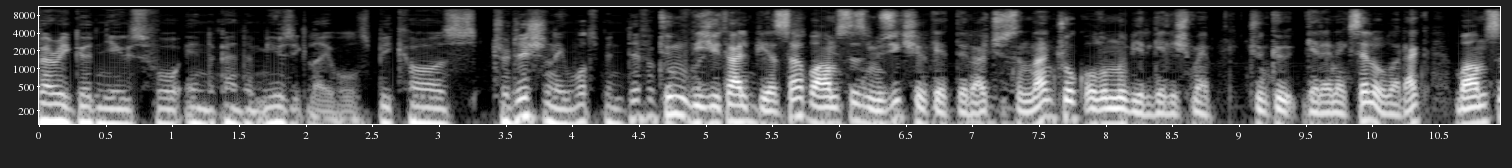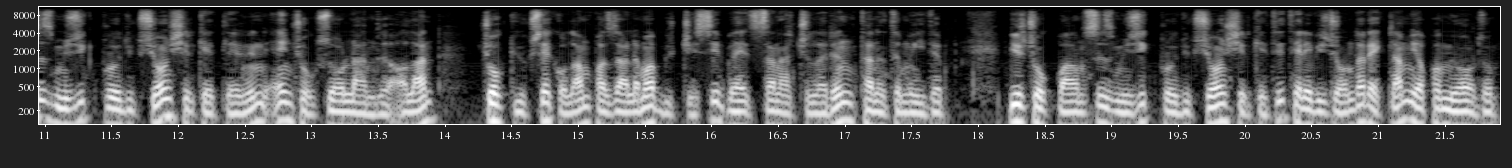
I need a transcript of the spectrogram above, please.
very good news for independent music labels because traditionally what's been difficult Tüm dijital piyasa bağımsız müzik şirketleri açısından çok olumlu bir gelişme. Çünkü geleneksel olarak bağımsız müzik prodüksiyon şirketlerinin en çok zorlandığı alan çok yüksek olan pazarlama bütçesi ve sanatçıların tanıtımıydı. Birçok bağımsız müzik prodüksiyon şirketi televizyonda reklam yapamıyordu.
